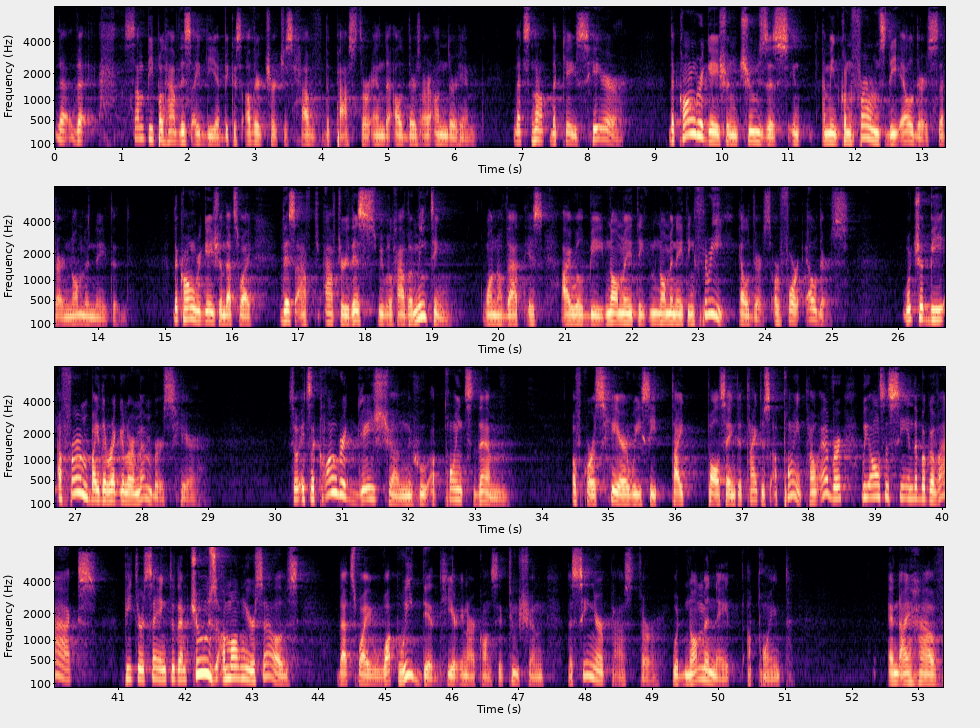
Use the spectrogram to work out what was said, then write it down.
that, that some people have this idea because other churches have the pastor and the elders are under him. That's not the case here. The congregation chooses in, I mean, confirms the elders that are nominated. The congregation, that's why this after, after this, we will have a meeting. One of that is I will be nominating, nominating three elders or four elders, which should be affirmed by the regular members here. So it's the congregation who appoints them. Of course, here we see Paul saying to Titus, appoint. However, we also see in the book of Acts Peter saying to them, Choose among yourselves. That's why what we did here in our constitution, the senior pastor would nominate, appoint, and I have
